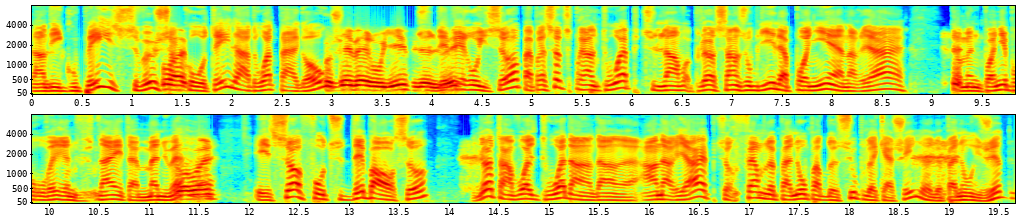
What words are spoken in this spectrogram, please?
dans des goupilles, si tu veux, sur Ouais. le côté, là, à droite pas à Pour gauche. le déverrouiller, puis le Tu déverrouilles ça, puis après ça, tu prends le toit, puis tu l'envoies. Puis là, sans oublier la poignée en arrière, comme une poignée pour ouvrir une fenêtre à manuel. Ouais, là. ouais. Et ça, faut que tu débarres ça. Puis Là, tu envoies le toit dans, dans- en arrière, puis tu refermes le panneau par-dessus pour le cacher, là, le panneau rigide.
